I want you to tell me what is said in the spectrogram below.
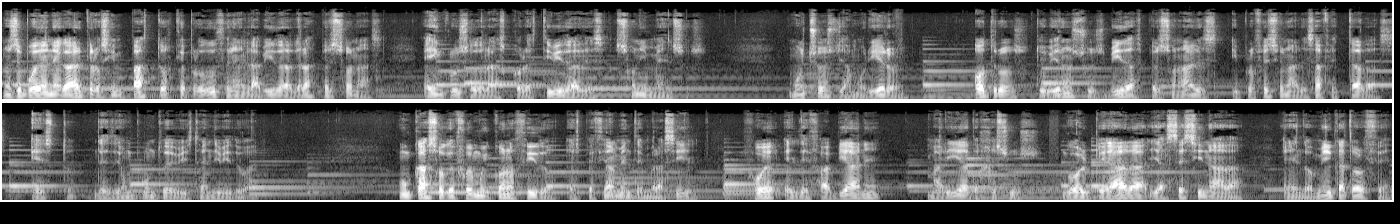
No se puede negar que los impactos que producen en la vida de las personas e incluso de las colectividades son inmensos. Muchos ya murieron, otros tuvieron sus vidas personales y profesionales afectadas, esto desde un punto de vista individual. Un caso que fue muy conocido, especialmente en Brasil, fue el de Fabiane María de Jesús, golpeada y asesinada en el 2014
